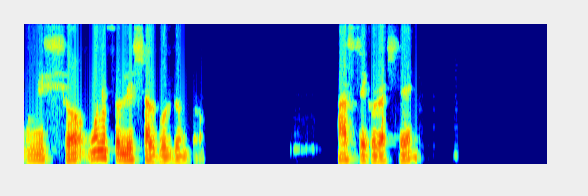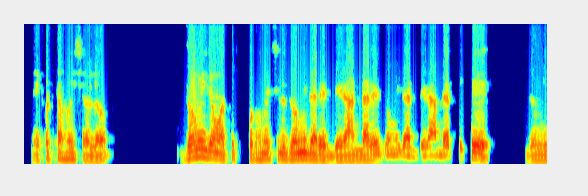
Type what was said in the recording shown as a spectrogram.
উনিশশো উনচল্লিশ সাল পর্যন্ত ফার্স্ট রেকর্ড আসছে। রেকর্ডটা হয়েছে হলো, জমি জমাতে, প্রথমে ছিল জমিদারদের আন্ডারে জমিদারদের আন্ডার থেকে জমি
